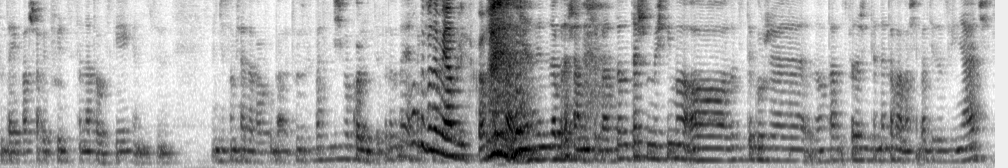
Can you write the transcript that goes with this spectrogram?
tutaj w Warszawie przy ulicy Senatorskiej, więc będzie sąsiadował chyba, tu chyba gdzieś w okolicy, prawda? Ja No tak to będę miała blisko. Dokładnie, więc zapraszamy Cię bardzo. No też myślimy o, z tego, że no, ta sprzedaż internetowa ma się bardziej rozwijać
